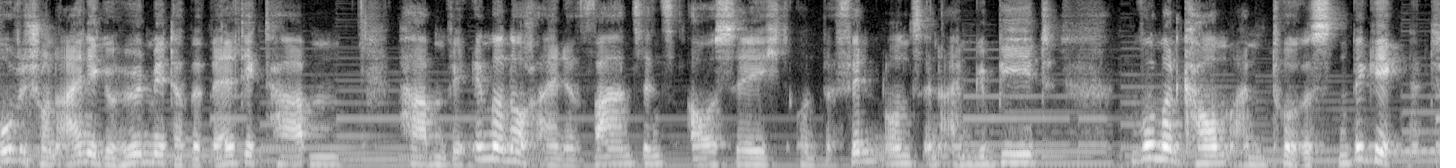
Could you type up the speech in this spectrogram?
Obwohl wir schon einige Höhenmeter bewältigt haben, haben wir immer noch eine Wahnsinnsaussicht und befinden uns in einem Gebiet, wo man kaum einem Touristen begegnet.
